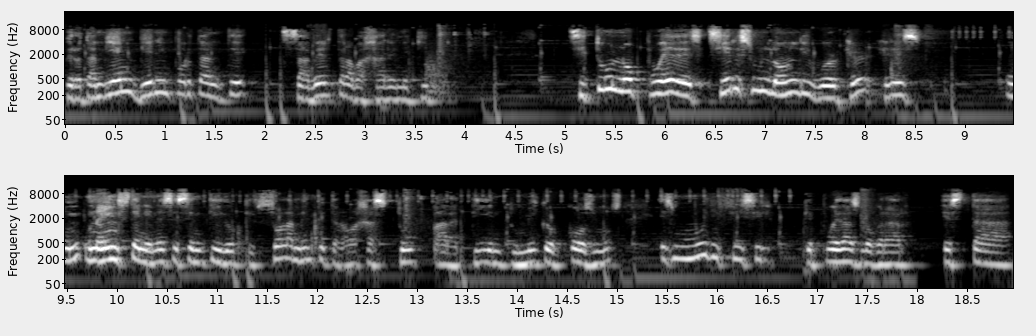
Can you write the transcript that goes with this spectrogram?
Pero también bien importante saber trabajar en equipo. Si tú no puedes, si eres un lonely worker, eres un, un, Einstein en ese sentido, que solamente trabajas tú para ti en tu microcosmos, es muy difícil que puedas lograr esta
